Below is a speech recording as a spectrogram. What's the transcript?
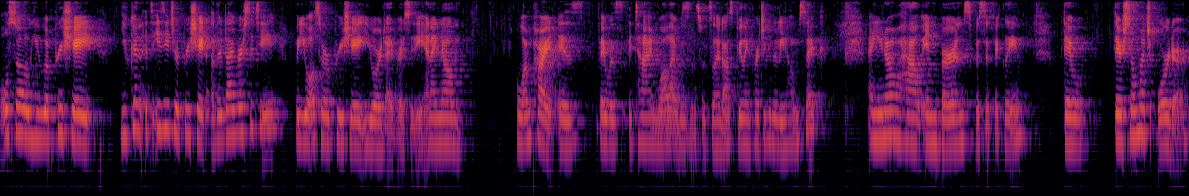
also you appreciate you can it's easy to appreciate other diversity but you also appreciate your diversity. And i know one part is there was a time while i was in switzerland i was feeling particularly homesick. And you know how in bern specifically there there's so much order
